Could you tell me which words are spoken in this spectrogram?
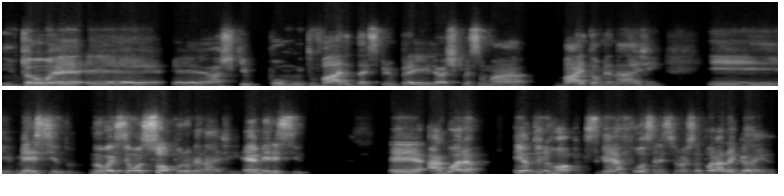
Então, é, é, é acho que, pô, muito válido dar esse prêmio para ele. Eu acho que vai ser uma baita homenagem e merecido. Não vai ser uma só por homenagem, é merecido. É, agora, Anthony Hopkins ganha força nesse final de temporada? Ganha.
